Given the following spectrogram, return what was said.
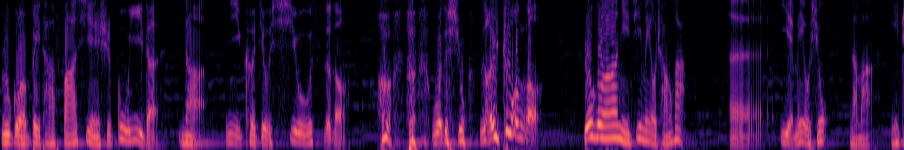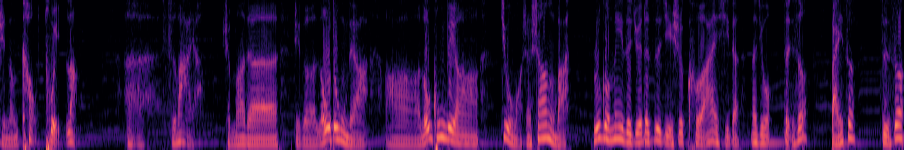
如果被他发现是故意的，那你可就羞死了！呵呵，我的胸来撞啊！如果你既没有长发，呃，也没有胸，那么你只能靠腿了。啊，丝袜呀！什么的，这个镂洞的呀，啊，镂空的呀，就往上上吧。如果妹子觉得自己是可爱系的，那就粉色、白色、紫色、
